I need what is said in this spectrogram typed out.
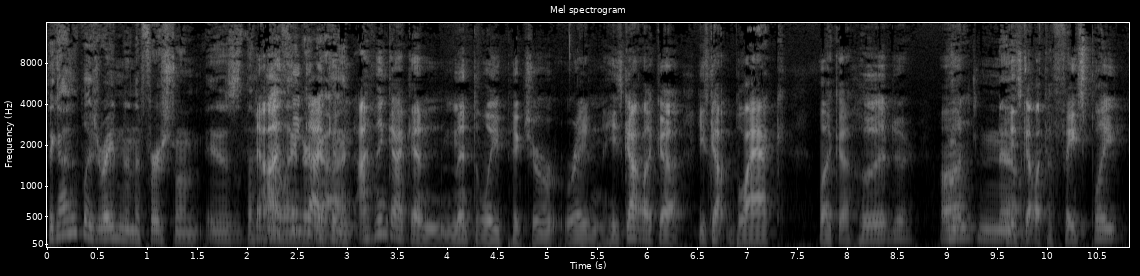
The guy who plays Raiden in the first one is the Now, I think Highlander I guy. can. I think I can mentally picture Raiden. He's got like a. He's got black like a hood on, No. and he's got like a faceplate.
